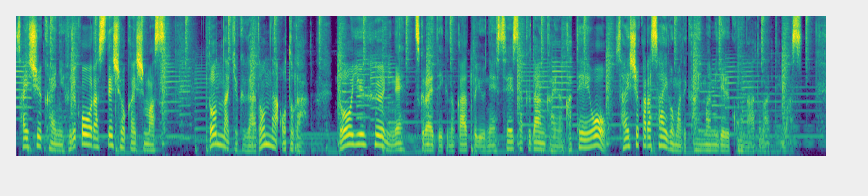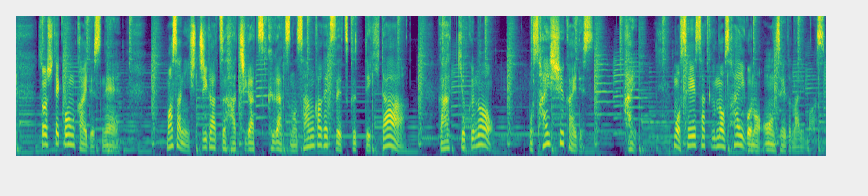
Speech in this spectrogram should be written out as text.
最終回にフルコーラスで紹介します。どんな曲がどんな音がどういう風にね作られていくのかというね制作段階の過程を最初から最後まで垣間見れるコーナーとなっています。そして今回ですねまさに7月8月9月の3ヶ月で作ってきた楽曲のもう最終回です。はい。もう制作の最後の音声となります。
